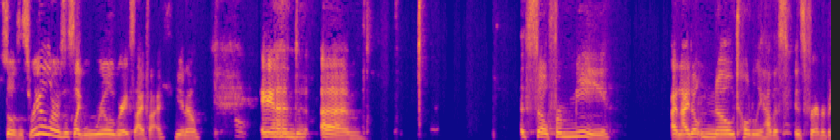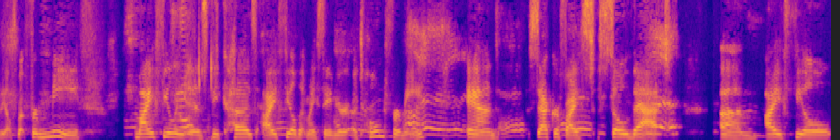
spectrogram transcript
So is this real or is this like real great sci-fi, you know? And um so for me and I don't know totally how this is for everybody else, but for me, my feeling is because I feel that my Savior atoned for me and sacrificed so that um, I feel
